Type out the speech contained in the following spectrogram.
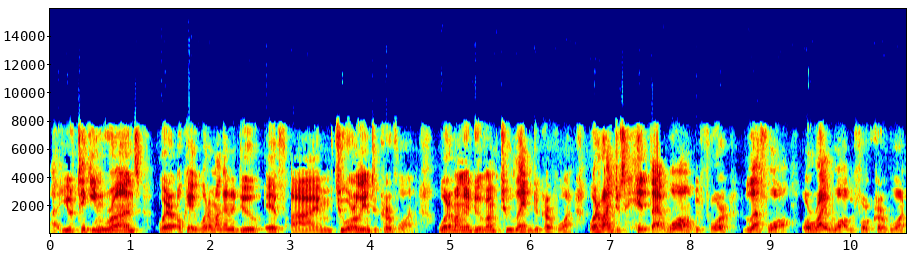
uh, you're taking runs where, okay, what am I going to do if I'm too early into curve one? What am I going to do if I'm too late into curve one? What if I just hit that wall before left wall or right wall before curve one?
